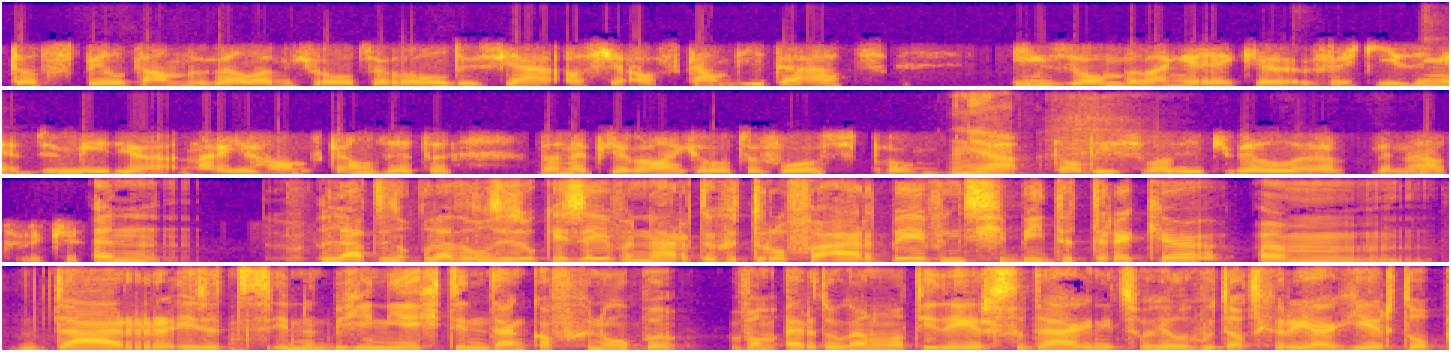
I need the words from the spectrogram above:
dat speelt dan wel een grote rol. Dus ja, als je als kandidaat in zo'n belangrijke verkiezingen de media naar je hand kan zetten, dan heb je wel een grote voorsprong. Ja. Dus dat is wat ik wil uh, benadrukken. En Laat, laat, ons eens ook eens even naar de getroffen aardbevingsgebieden trekken. Um, daar is het in het begin niet echt in dank afgenomen van Erdogan, omdat hij de eerste dagen niet zo heel goed had gereageerd op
